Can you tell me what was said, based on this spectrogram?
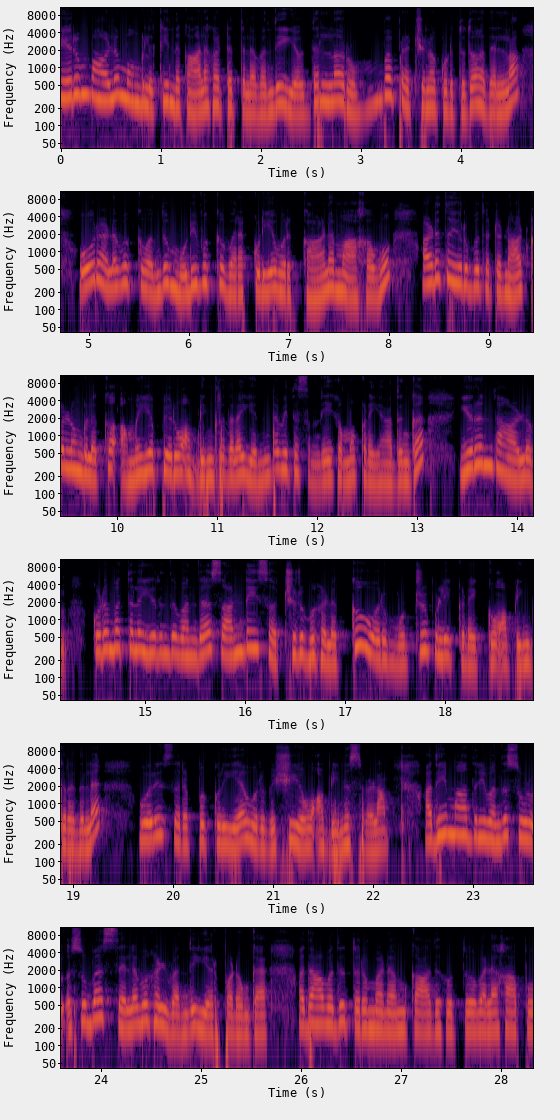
பெரும்பாலும் உங்களுக்கு இந்த காலகட்டத்தில் வந்து எதெல்லாம் ரொம்ப பிரச்சனை கொடுத்ததோ அதெல்லாம் ஓரளவுக்கு வந்து முடிவுக்கு வரக்கூடிய ஒரு காலமாகவும் அடுத்த இருபத்தெட்டு நாட்கள் உங்களுக்கு அமையப்பெறும் அப்படிங்கிறதுல எந்தவித சந்தேகமும் கிடையாதுங்க. இருந்தாலும் குடும்பத்தில் இருந்து வந்த சண்டை சற்று சச்சுரவுகளுக்கு ஒரு முற்றுப்புள்ளி கிடைக்கும் அப்படிங்கிறதுல ஒரு சிறப்புக்குரிய ஒரு விஷயம் அப்படின்னு சொல்லலாம். அதே மாதிரி வந்து சு சுப செலவுகள் வந்து ஏற்படுங்க. அதாவது திருமணம் காதுகுத்து வளகாப்பு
